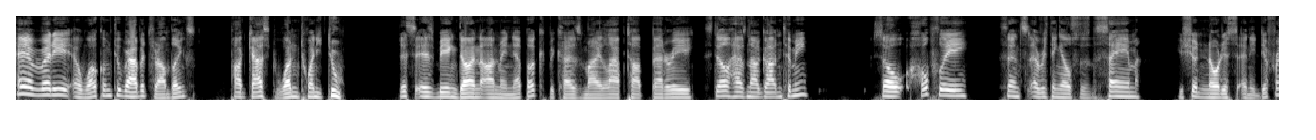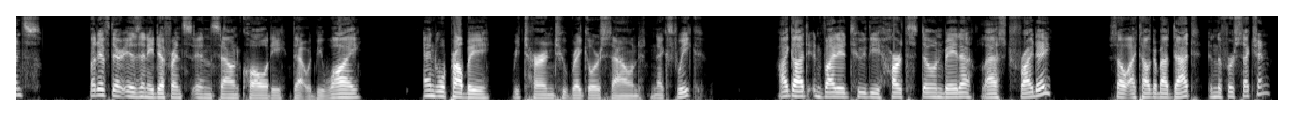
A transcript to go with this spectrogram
Hey, everybody, and welcome to Rabbit's Ramblings, podcast 122. This is being done on my netbook because my laptop battery still has not gotten to me. So, hopefully, since everything else is the same, you shouldn't notice any difference. But if there is any difference in sound quality, that would be why. And we'll probably return to regular sound next week. I got invited to the Hearthstone beta last Friday so I talk about that in the first section.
